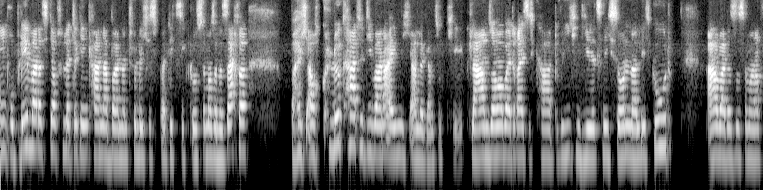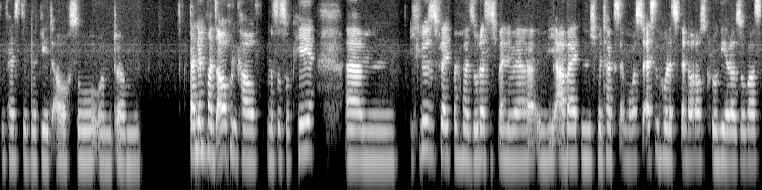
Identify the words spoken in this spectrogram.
nie ein Problem war, dass ich auf Toilette gehen kann, aber natürlich ist bei Dixie-Klos immer so eine Sache weil ich auch Glück hatte, die waren eigentlich alle ganz okay. Klar, im Sommer bei 30 Grad riechen die jetzt nicht sonderlich gut, aber das ist, wenn man auf dem Festival geht, auch so und ähm, da nimmt man es auch in Kauf und das ist okay. Ähm, ich löse es vielleicht manchmal so, dass ich, wenn wir irgendwie arbeiten, nicht mittags irgendwo was zu essen hole, dass ich dann dort aufs Klo gehe oder sowas.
